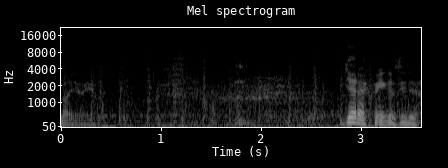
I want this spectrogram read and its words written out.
nagyon jó. Gyerek még az idő.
